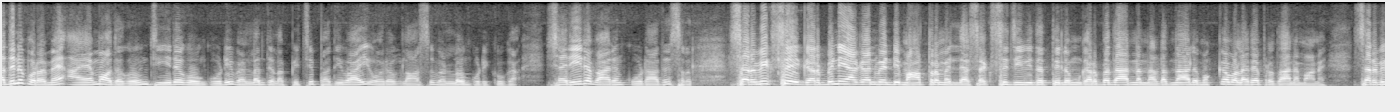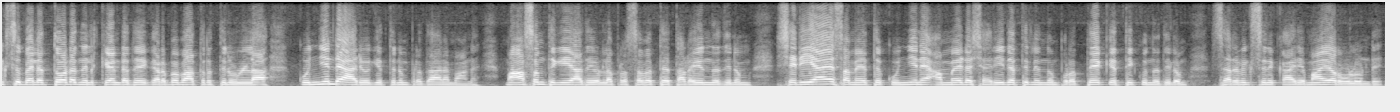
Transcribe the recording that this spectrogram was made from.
അതിനു പുറമെ അയമോദകവും ജീരകവും കൂടി വെള്ളം തിളപ്പിച്ച് പതിവായി ഓരോ ഗ്ലാസ് വെള്ളവും കുടിക്കുക. ശരീരഭാരം കൂടാതെ ശ്ര- സർവിക്സ് ഗർഭിണിയാകാൻ വേണ്ടി മാത്രമല്ല സെക്സ് ജീവിതത്തിലും ഗർഭധാരണം നടന്നാലും ഒക്കെ വളരെ പ്രധാനമാണ്. സെർവിക്സ് ബലത്തോടെ നിൽക്കേണ്ടത് ഗർഭപാത്രത്തിലുള്ള കുഞ്ഞിന്റെ ആരോഗ്യത്തിനും പ്രധാനമാണ്. മാസം തികയാതെയുള്ള പ്രസവത്തെ തടയുന്നതിനും ശരിയായ സമയത്ത് കുഞ്ഞിനെ അമ്മയുടെ ശരീരത്തിൽ നിന്നും പുറത്തേക്ക് എത്തിക്കുന്നതിലും സർവിക്സിന് കാര്യമായ റോളുണ്ട്.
